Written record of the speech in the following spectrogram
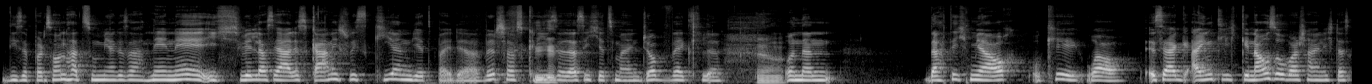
diese Person hat zu mir gesagt, nee, nee, ich will das ja alles gar nicht riskieren jetzt bei der Wirtschaftskrise, dass ich jetzt meinen Job wechsle. Ja. Und dann dachte ich mir auch, okay, wow, ist ja eigentlich genauso wahrscheinlich, dass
